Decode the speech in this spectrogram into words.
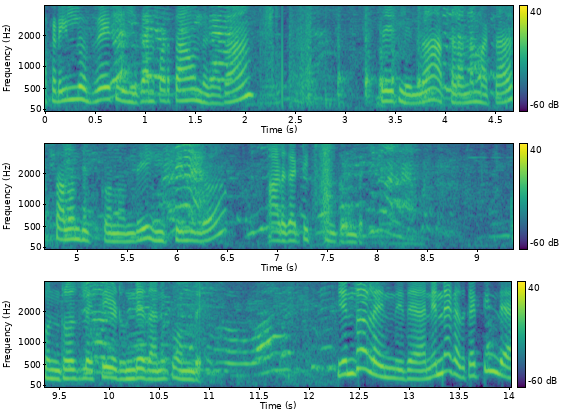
అక్కడ ఇల్లు రేకులు ఇల్లు కనపడతా ఉంది కదా. రేకులు ఇల్లు అక్కడ అన్నమాట. స్థలం తీసుకొని ఉంది ఈ చెల్లిలో ఆడ కట్టించుకుంటుంది. కొన్ని రోజులైతే ఏడు ఉండేదానికి ఉంది. ఎన్ని రోజులు అయింది ఇదే? నిన్నే కదా కట్టిందే?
